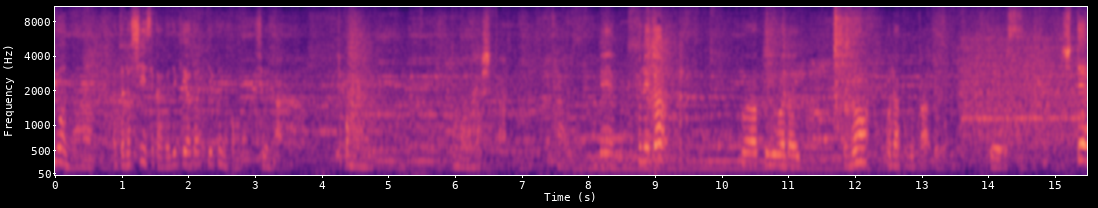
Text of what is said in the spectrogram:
うような新しい世界が出来上がっていくのかもしれないとかも思いました。はい、でこれがワーク・ユア・ライトのオラクルカードです。して。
